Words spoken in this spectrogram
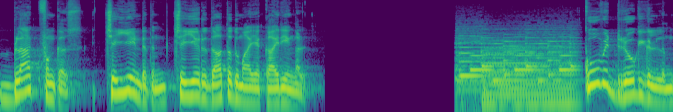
ബ്ലാക്ക് ഫംഗസ് ചെയ്യേണ്ടതും ചെയ്യരുതാത്തതുമായ കാര്യങ്ങൾ. കോവിഡ് രോഗികളിലും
